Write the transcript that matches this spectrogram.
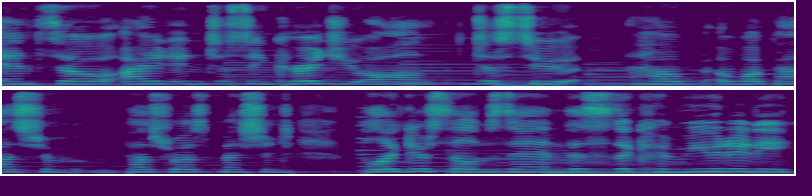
And so I just encourage you all just to help what Pastor Pastor Russ mentioned. Plug yourselves in. This is a community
